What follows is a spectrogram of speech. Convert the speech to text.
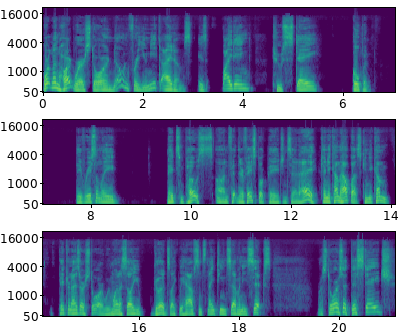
Portland hardware store known for unique items is fighting to stay open. They've recently made some posts on their Facebook page and said, Hey, can you come help us? Can you come patronize our store? We want to sell you goods like we have since 1976. Our stores at this stage,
